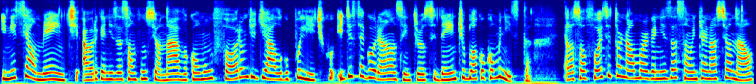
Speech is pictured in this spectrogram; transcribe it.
Inicialmente, a organização funcionava como um fórum de diálogo político e de segurança entre o Ocidente e o bloco comunista. Ela só foi se tornar uma organização internacional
